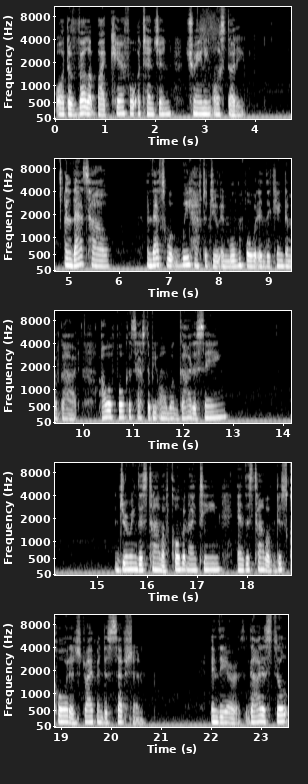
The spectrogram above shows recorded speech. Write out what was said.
or develop by careful attention, training, or study. And that's how, and that's what we have to do in moving forward in the kingdom of God. Our focus has to be on what God is saying during this time of COVID 19 and this time of discord and strife and deception in the earth. God is still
